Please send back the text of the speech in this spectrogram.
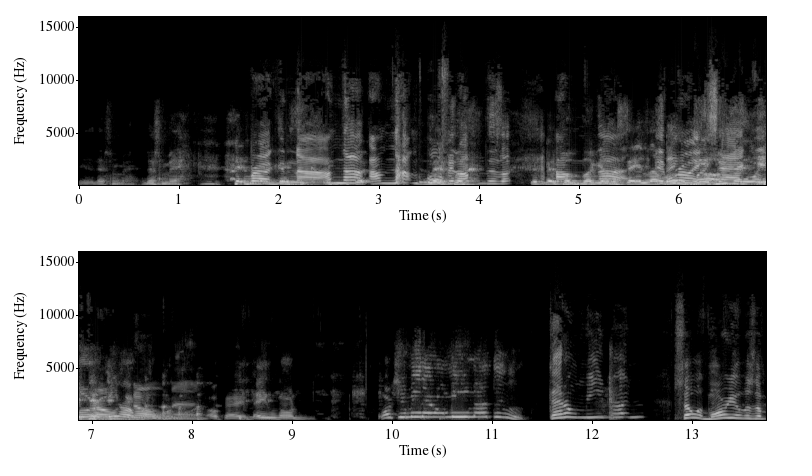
Yeah, this man, this man, Bro, man nah, I'm not. I'm not moving put- off this. This man put I'm on the same level. Bro, exactly, bro. No, man. Okay, they don't. What you mean? That don't mean nothing. That don't mean nothing. So Moria was a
